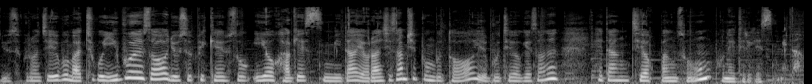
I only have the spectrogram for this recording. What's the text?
뉴스 브런치 일부 마치고 마치고 2부에서 뉴스픽 계속 이어가겠습니다. 11시 30분부터 일부 지역에서는 해당 지역 방송 보내드리겠습니다.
